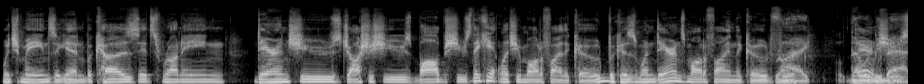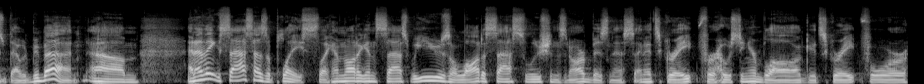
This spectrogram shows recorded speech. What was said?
which means again because it's running Darren's shoes, Josh's shoes, Bob's shoes, they can't let you modify the code because when Darren's modifying the code for Right. That would be bad. That would be bad. Um, and I think SaaS has a place. Like I'm not against SaaS. We use a lot of SaaS solutions in our business, and it's great for hosting your blog. It's great for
